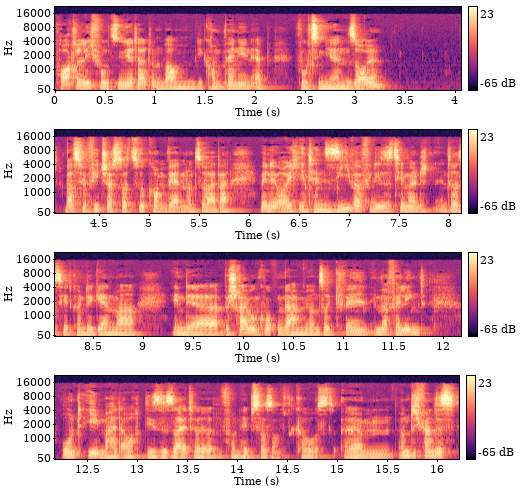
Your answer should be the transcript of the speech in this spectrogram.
Portal nicht funktioniert hat und warum die Companion App funktionieren soll was für Features dazukommen werden und so weiter. Wenn ihr euch intensiver für dieses Thema interessiert, könnt ihr gerne mal in der Beschreibung gucken. Da haben wir unsere Quellen immer verlinkt und eben halt auch diese Seite von Hipsters of the Coast. Ähm, und ich fand es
